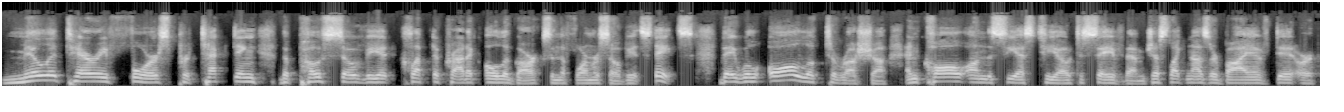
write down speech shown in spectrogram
military force protecting the post-Soviet kleptocratic oligarchs in the former Soviet states. They will all look to Russia and call on the CSTO to save them, just like Nazarbayev did or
